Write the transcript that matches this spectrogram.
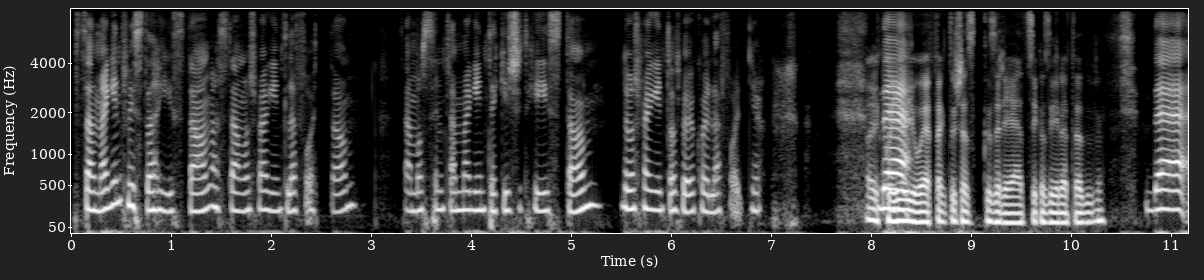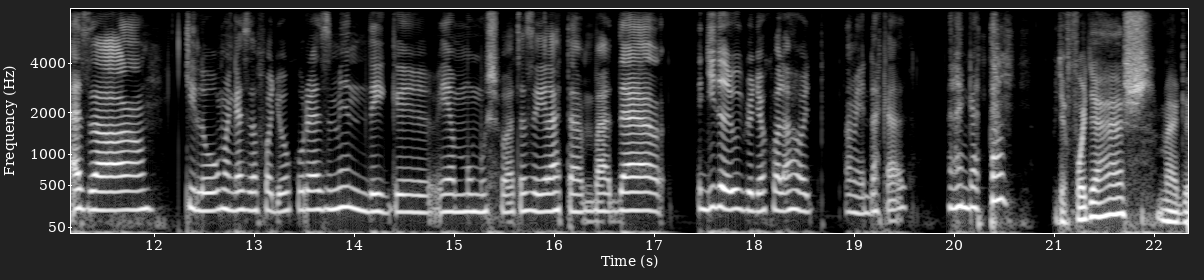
Aztán megint visszahíztam, aztán most megint lefogytam. Aztán most szerintem megint egy kicsit híztam, de most megint ott vagyok, hogy lefogyjak. Amikor De- jó effektus, az közel játszik az életedbe. De ez a kiló, meg ez a fogyókúra, ez mindig ilyen mumus volt az életemben, de egy idő úgy vagyok vele, hogy nem érdekel. Elengedtem. Ugye fogyás, meg,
